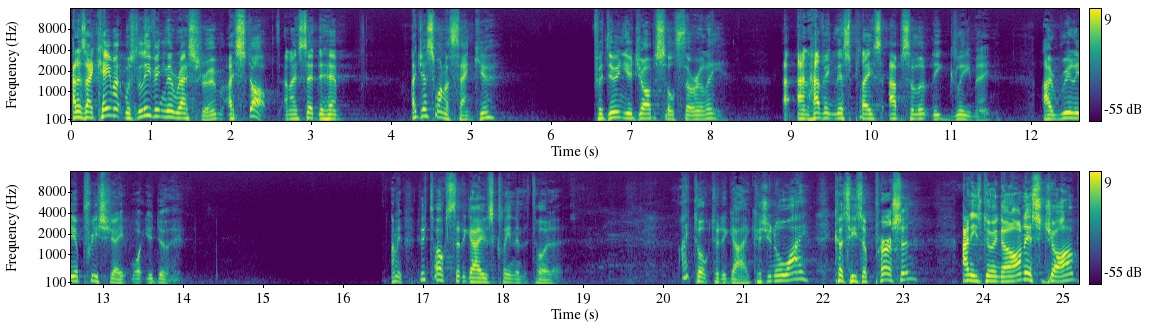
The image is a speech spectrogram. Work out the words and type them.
And as I came up, was leaving the restroom, I stopped and I said to him, I just want to thank you for doing your job so thoroughly and having this place absolutely gleaming. I really appreciate what you're doing. I mean, who talks to the guy who's cleaning the toilet? I talk to the guy because you know why? Because he's a person and he's doing an honest job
